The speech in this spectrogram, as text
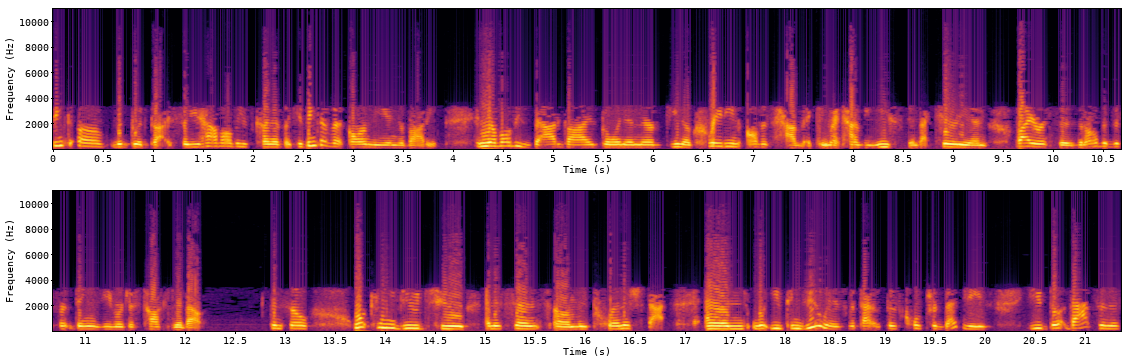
think of the good guys. So you have all these kind of like you think of an army in your body, and you have all these bad guys going in there, you know, creating all this havoc. You might have yeast and bacteria and viruses and all the different things you were just talking about. And so, what can you do to, in a sense, um, replenish that? And what you can do is with that, those cultured veggies, you do, that's in a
